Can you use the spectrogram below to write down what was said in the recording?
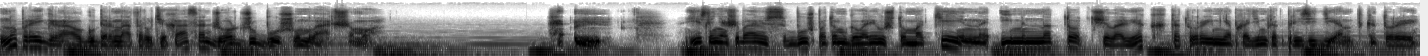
но проиграл губернатору Техаса Джорджу Бушу-младшему. Если не ошибаюсь, Буш потом говорил, что Маккейн именно тот человек, который им необходим как президент, который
